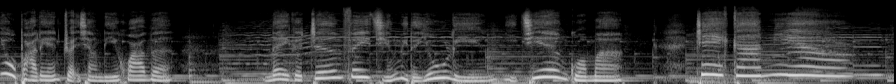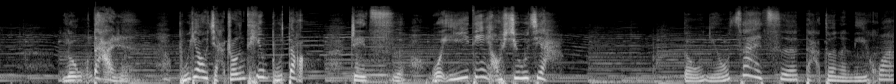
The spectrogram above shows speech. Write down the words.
又把脸转向梨花问。那个珍妃井里的幽灵，你见过吗？这个喵，龙大人，不要假装听不到。这次我一定要休假。斗牛再次打断了梨花，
